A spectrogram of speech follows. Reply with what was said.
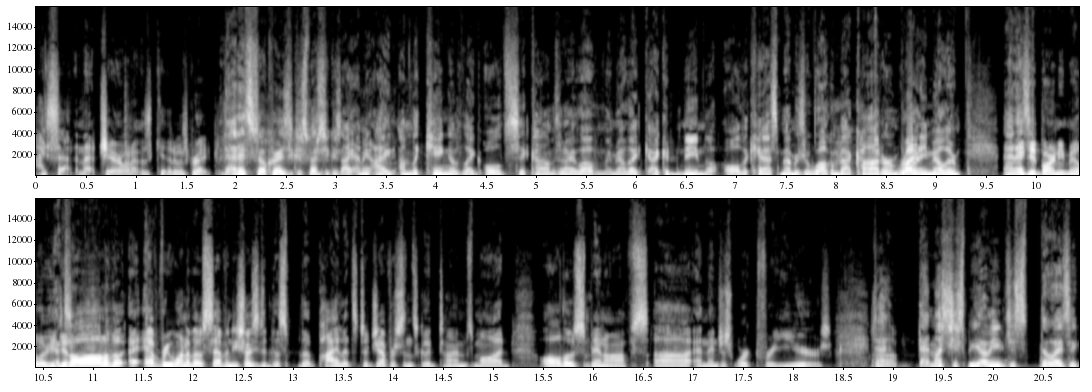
I sat in that chair when I was a kid. It was great. That is so crazy, especially because I, I mean, I, I'm the king of like old sitcoms, and I love them. I mean, I like I could name the, all the cast members of Welcome Back, Kotter and Right. Barney Miller. And He did Barney Miller. He did all of those, every one of those 70 shows. He did the, the pilots to Jefferson's Good Times, Maude, all those spin offs, uh, and then just worked for years. That, Uh, that must just be. I mean, just though, as a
